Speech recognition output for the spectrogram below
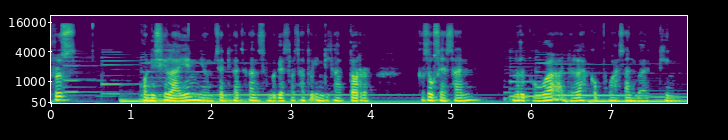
Terus kondisi lain yang bisa dikatakan sebagai salah satu indikator kesuksesan menurut gua adalah kepuasan batin.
